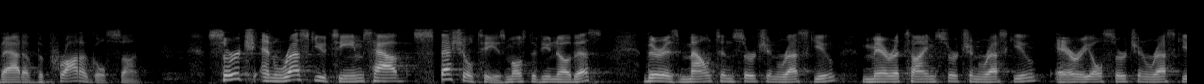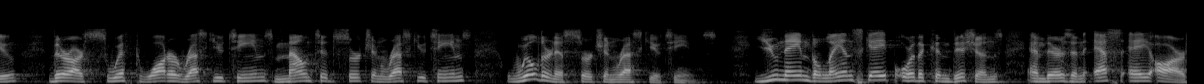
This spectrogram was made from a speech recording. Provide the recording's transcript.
that of the prodigal son. Search and rescue teams have specialties. Most of you know this. There is mountain search and rescue, maritime search and rescue, aerial search and rescue. There are swift water rescue teams, mounted search and rescue teams, wilderness search and rescue teams. You name the landscape or the conditions, and there's an SAR,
